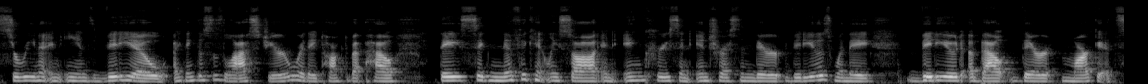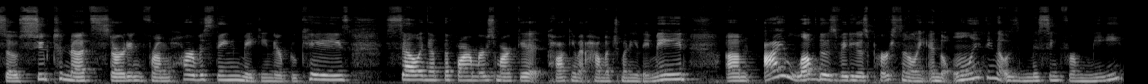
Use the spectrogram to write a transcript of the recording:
Serena and Ian's video. I think this was last year where they talked about how they significantly saw an increase in interest in their videos when they videoed about their markets. So soup to nuts, starting from harvesting, making their bouquets, selling at the farmer's market, talking about how much money they made. Um, I love those videos personally. And the only thing that was missing for me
